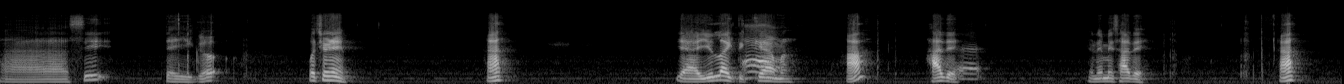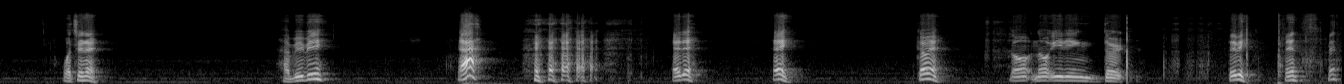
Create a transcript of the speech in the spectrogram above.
Uh, see? There you go. What's your name? Huh? Yeah, you like the camera. Huh? Hade. Your name is Hade. Huh? What's your name? Habibi? Ah! hey there. Hey. Come here. No, no eating dirt. Baby, man, man,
